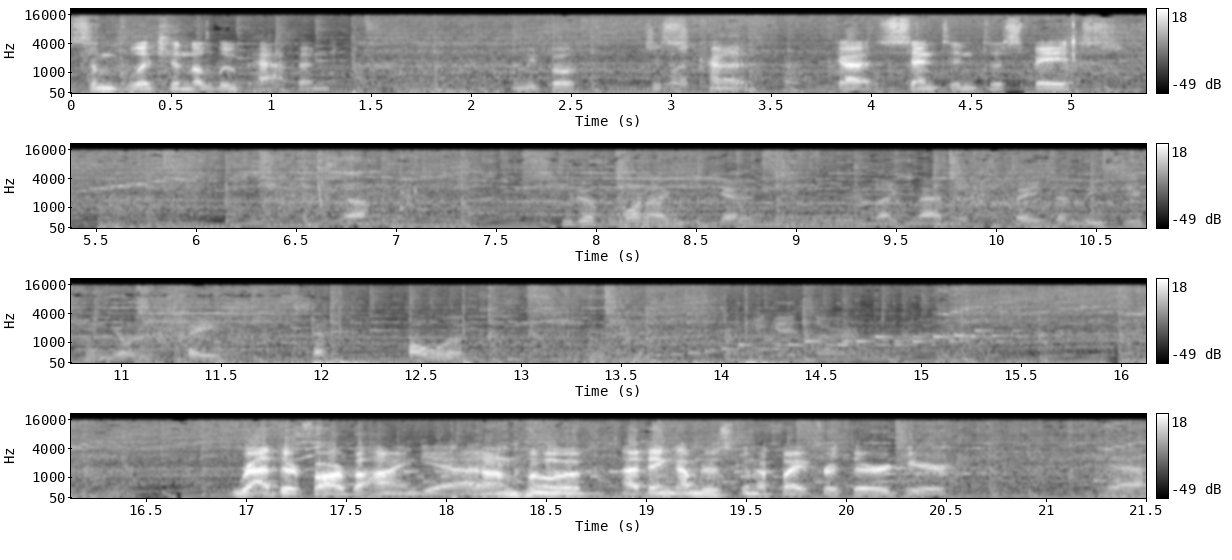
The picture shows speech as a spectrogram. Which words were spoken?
some glitch in the loop happened, and we both just kind of got sent into space. yeah. Who doesn't want to get it, like land in space? At least you can go to space that's Poland. Rather far behind, yeah. I don't know if I think I'm just gonna fight for third here. Yeah.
